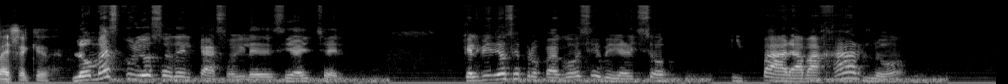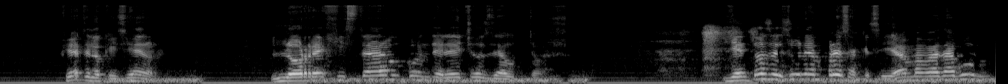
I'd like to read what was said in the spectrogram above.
Ahí se queda. Lo más curioso del caso, y le decía a Ichel, que el video se propagó, se viralizó, y para bajarlo, fíjate lo que hicieron. Lo registraron con derechos de autor. Y entonces una empresa que se llama Badaboom,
